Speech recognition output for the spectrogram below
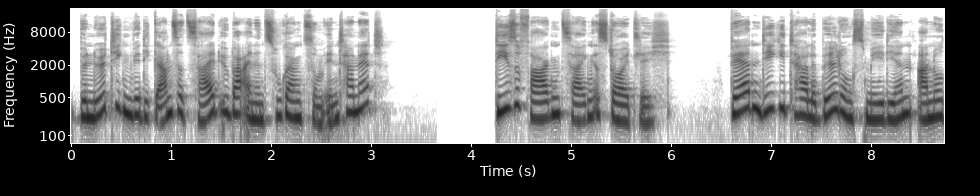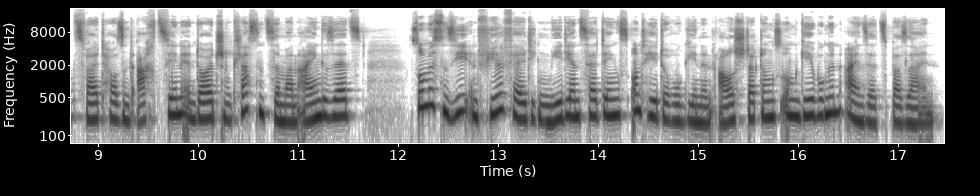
benötigen wir die ganze Zeit über einen Zugang zum Internet? Diese Fragen zeigen es deutlich. Werden digitale Bildungsmedien anno 2018 in deutschen Klassenzimmern eingesetzt, so müssen sie in vielfältigen Mediensettings und heterogenen Ausstattungsumgebungen einsetzbar sein.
